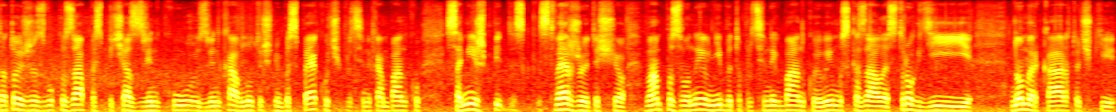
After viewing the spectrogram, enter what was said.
на той же звукозапис під час дзвінку дзвінка внутрішню безпеку чи працівникам банку самі ж під стверджуєте, що вам позвонив нібито працівник банку, і ви йому сказали строк дії, номер карточки,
